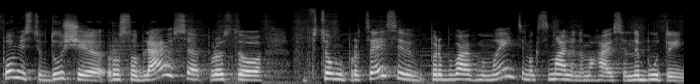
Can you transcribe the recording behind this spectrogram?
повністю в душі розслабляюся, просто в цьому процесі перебуваю в моменті, максимально намагаюся не бути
